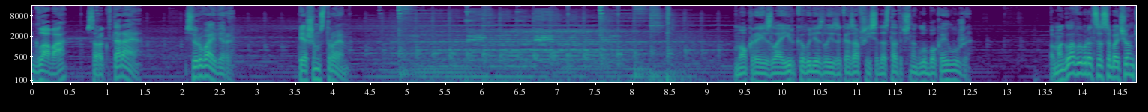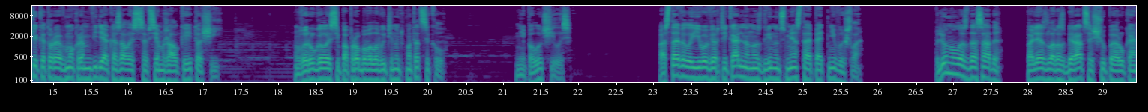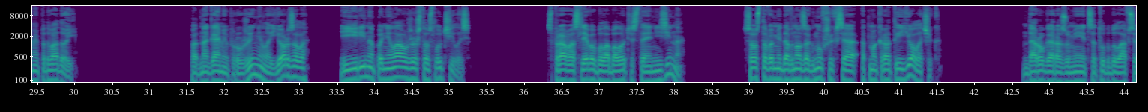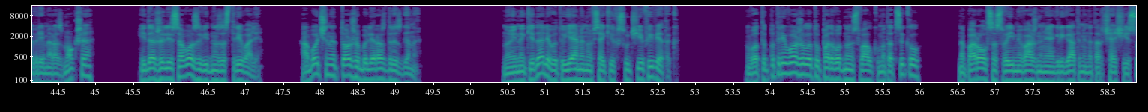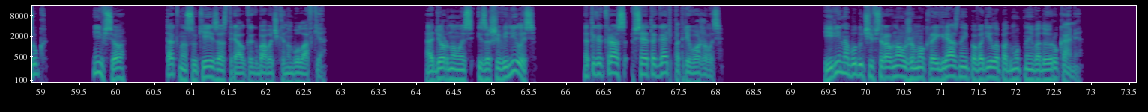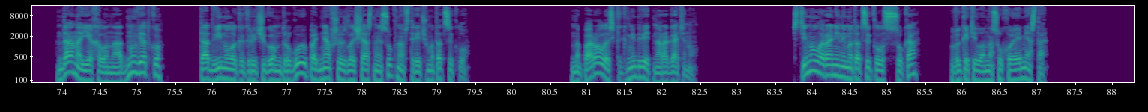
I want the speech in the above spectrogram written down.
Глава 42. Сюрвайверы. Пешим строем. Мокрая и злая Ирка вылезла из оказавшейся достаточно глубокой лужи. Помогла выбраться собачонке, которая в мокром виде оказалась совсем жалкой и тощей. Выругалась и попробовала вытянуть мотоцикл. Не получилось. Поставила его вертикально, но сдвинуть с места опять не вышло. Плюнула с досады, полезла разбираться, щупая руками под водой. Под ногами пружинила, ерзала, и Ирина поняла уже, что случилось. Справа-слева была болотистая низина, с остовами давно загнувшихся от мокроты елочек. Дорога, разумеется, тут была все время размокшая, и даже лесовозы, видно, застревали. Обочины тоже были раздрызганы. Но и накидали в эту ямину всяких сучьев и веток. Вот и потревожил эту подводную свалку мотоцикл, напоролся своими важными агрегатами на торчащий сук, и все, так на суке и застрял, как бабочка на булавке. Одернулась и зашевелилась, это как раз вся эта гать потревожилась. Ирина, будучи все равно уже мокрой и грязной, поводила под мутной водой руками. Да, наехала на одну ветку, та двинула как рычагом другую, поднявшую злосчастный сук навстречу мотоциклу. Напоролась, как медведь на рогатину. Стянула раненый мотоцикл с сука, выкатила на сухое место.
